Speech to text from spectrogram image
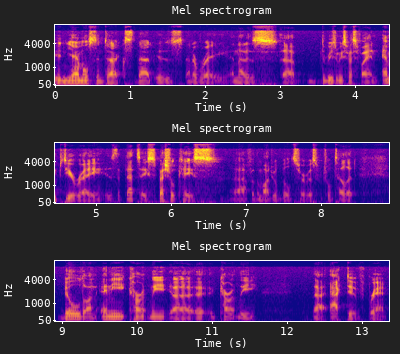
in YAML syntax, that is an array, and that is uh, the reason we specify an empty array is that that's a special case uh, for the module build service, which will tell it build on any currently uh, currently active branch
